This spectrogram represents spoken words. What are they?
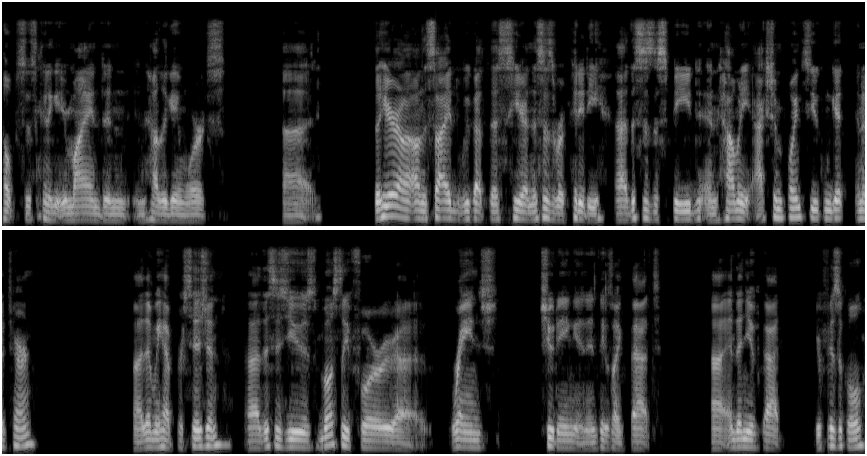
helps us kind of get your mind in in how the game works. Uh, so here on the side we've got this here, and this is rapidity. Uh, this is the speed and how many action points you can get in a turn. Uh, then we have precision. Uh, this is used mostly for uh, range shooting and, and, things like that. Uh, and then you've got your physical,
